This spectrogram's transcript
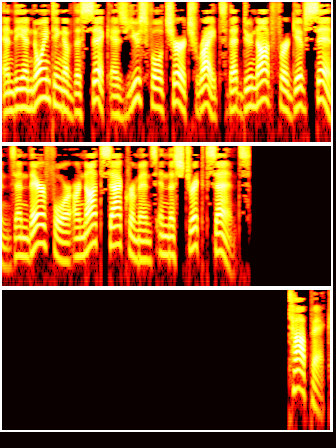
and the anointing of the sick as useful church rites that do not forgive sins and therefore are not sacraments in the strict sense. Topic:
